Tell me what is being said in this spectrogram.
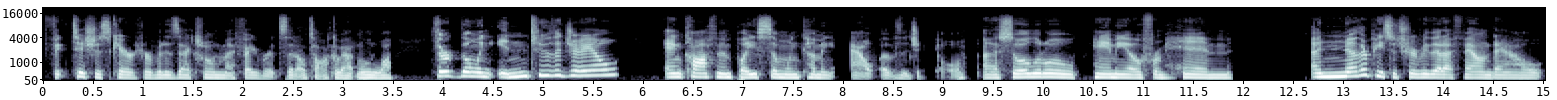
fictitious character but is actually one of my favorites that I'll talk about in a little while they're going into the jail and Kaufman plays someone coming out of the jail. Uh, so a little cameo from him. Another piece of trivia that I found out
